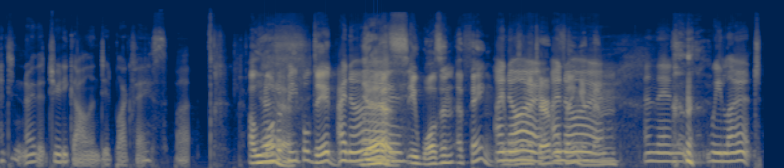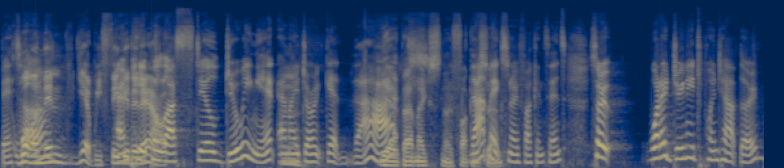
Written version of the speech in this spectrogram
I didn't know that Judy Garland did blackface, but A lot of people did. I know. Because it wasn't a thing. I it wasn't a terrible I know. thing. And then, and then we learnt better. well, and then, yeah, we figured it out. People are still doing it, and I don't get that. Yeah, that makes no fucking that sense. makes no fucking sense. So, what I do need to point out though,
